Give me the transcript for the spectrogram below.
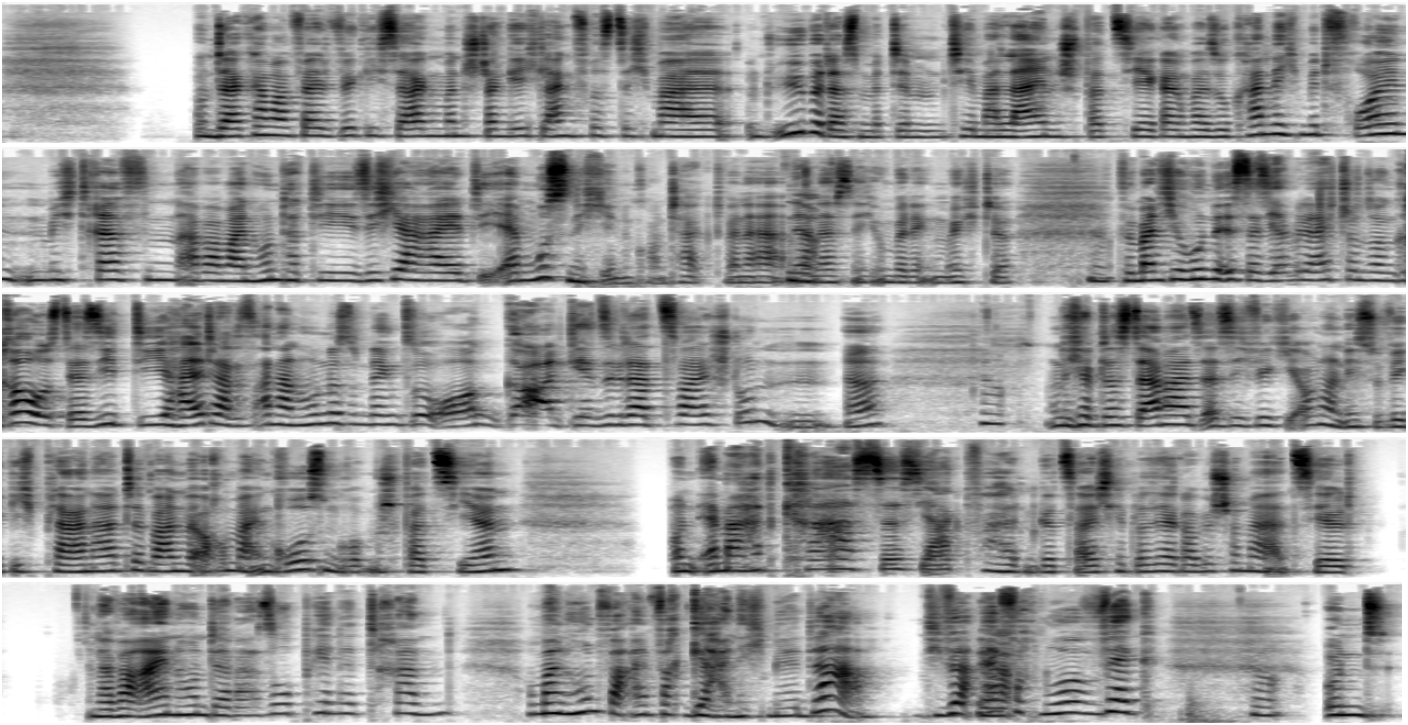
Und da kann man vielleicht wirklich sagen, Mensch, dann gehe ich langfristig mal und übe das mit dem Thema Leinenspaziergang, weil so kann ich mit Freunden mich treffen, aber mein Hund hat die Sicherheit, er muss nicht in Kontakt, wenn er, ja. wenn er es nicht unbedingt möchte. Ja. Für manche Hunde ist das ja vielleicht schon so ein Graus. Der sieht die Halter des anderen Hundes und denkt so, oh Gott, jetzt wieder zwei Stunden. Ne? Ja. Und ich habe das damals, als ich wirklich auch noch nicht so wirklich Plan hatte, waren wir auch immer in großen Gruppen spazieren. Und Emma hat krasses Jagdverhalten gezeigt. Ich habe das ja, glaube ich, schon mal erzählt. Und da war ein Hund, der war so penetrant und mein Hund war einfach gar nicht mehr da. Die war ja. einfach nur weg. Ja. Und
